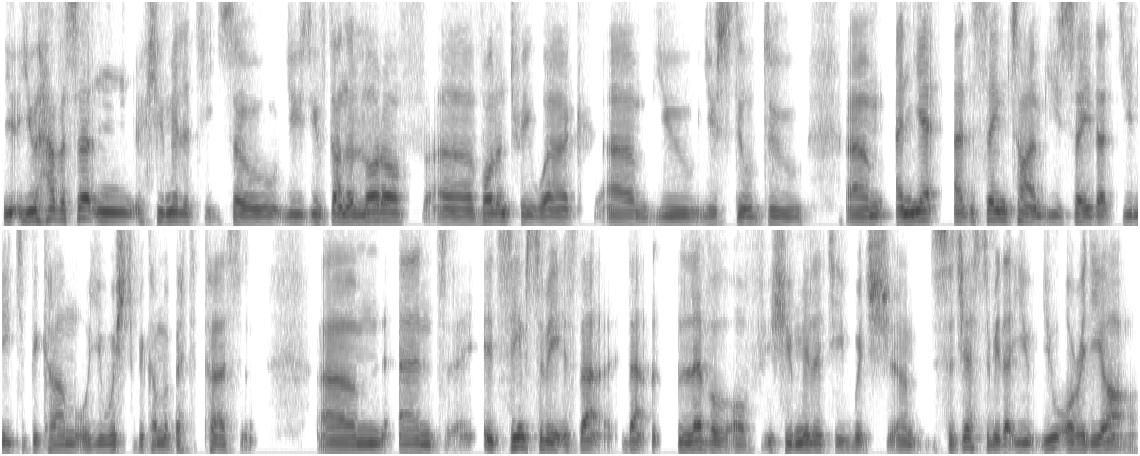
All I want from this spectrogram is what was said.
you, you have a certain humility. So you, you've done a lot of uh, voluntary work. Um, you, you still do. Um, and yet at the same time, you say that you need to become or you wish to become a better person um, and it seems to me it's that that level of humility which um, suggests to me that you you already are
